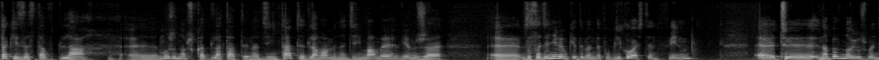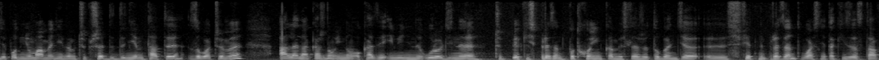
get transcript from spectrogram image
Taki zestaw dla, może na przykład dla taty na dzień taty, dla mamy na dzień mamy. Wiem, że w zasadzie nie wiem, kiedy będę publikować ten film, czy na pewno już będzie po dniu mamy? Nie wiem, czy przed dniem taty, zobaczymy. Ale na każdą inną okazję, imieniny, urodziny, czy jakiś prezent pod choinkę, myślę, że to będzie y, świetny prezent. Właśnie taki zestaw,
